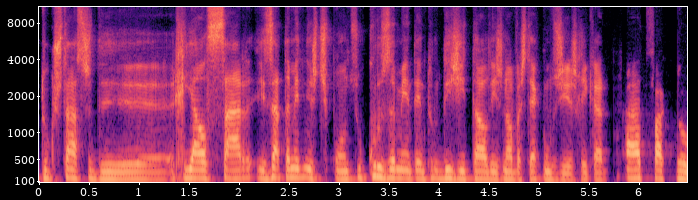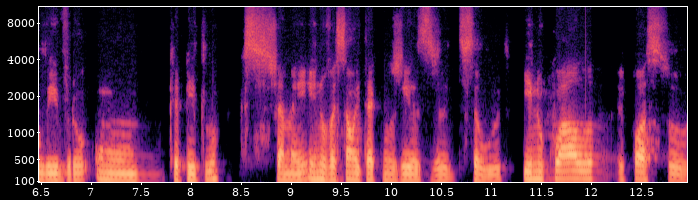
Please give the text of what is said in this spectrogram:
tu gostasses de realçar exatamente nestes pontos, o cruzamento entre o digital e as novas tecnologias, Ricardo? Há de facto no livro um capítulo que se chama Inovação e Tecnologias de Saúde e no qual eu posso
